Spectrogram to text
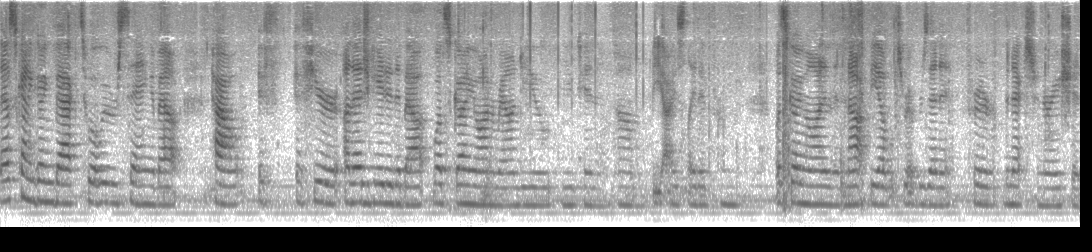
That's kind of going back to what we were saying about how if if you're uneducated about what's going on around you, you can um, be isolated from what's going on and then not be able to represent it for the next generation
